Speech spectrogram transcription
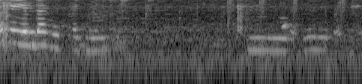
Okay, I'm done with fight hmm, mode.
